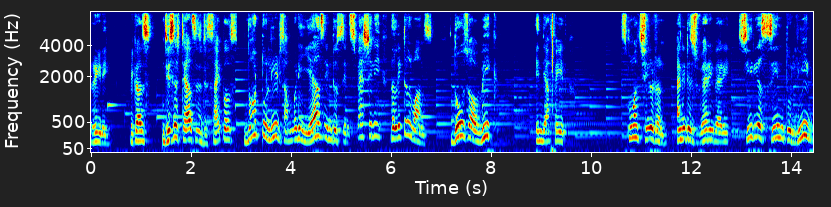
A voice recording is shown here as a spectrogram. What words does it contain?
reading because Jesus tells his disciples not to lead somebody else into sin, especially the little ones, those who are weak in their faith, small children. And it is very, very serious sin to lead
